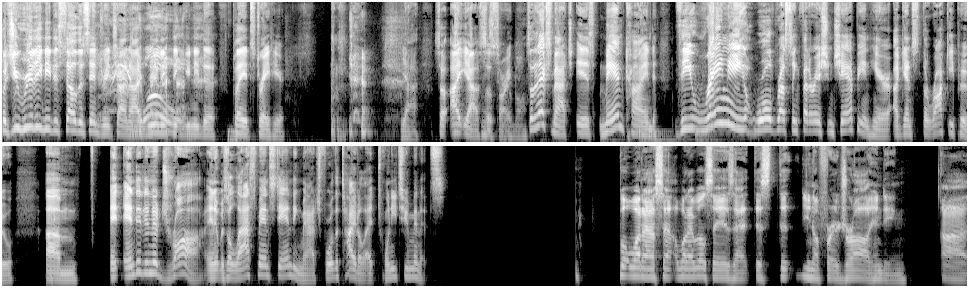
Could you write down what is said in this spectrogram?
but you really need to sell this injury, Chyna. I really think you need to play it straight here. yeah. So I yeah, so sorry. terrible. So the next match is Mankind, the reigning World Wrestling Federation champion here against the Rocky Poo. Um it ended in a draw and it was a last man standing match for the title at 22 minutes. But what I what I will say is that this, the, you know, for a draw ending, uh,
